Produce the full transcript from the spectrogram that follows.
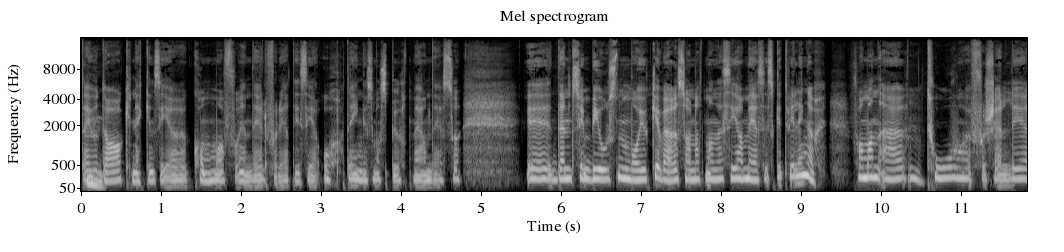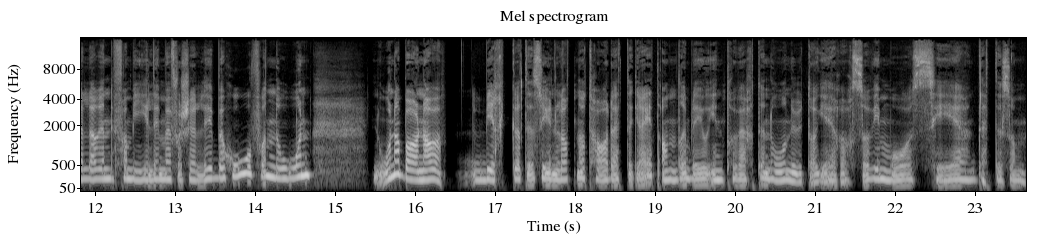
Det er jo mm. da knekken sier kommer for en del, fordi at de sier åh, det er ingen som har spurt meg om det, så eh, den symbiosen må jo ikke være sånn at man er siamesiske tvillinger, for man er mm. to forskjellige, eller en familie med forskjellige behov, for noen noen av barna virker tilsynelatende å ta dette greit, andre blir jo introverte, noen utagerer, så vi må se dette som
